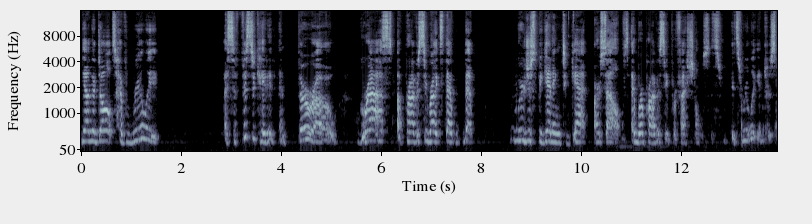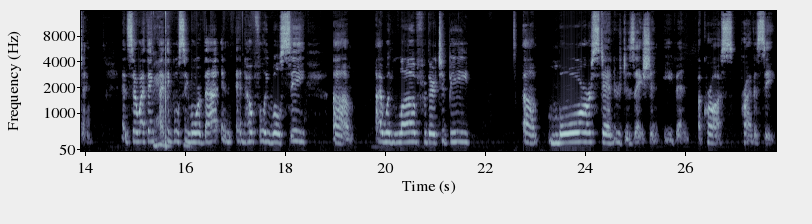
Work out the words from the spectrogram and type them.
young adults have really a sophisticated and thorough grasp of privacy rights that that we're just beginning to get ourselves and we're privacy professionals. It's it's really interesting. And so i think i think we'll see more of that and and hopefully we'll see um, i would love for there to be um, more standardization even across privacy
